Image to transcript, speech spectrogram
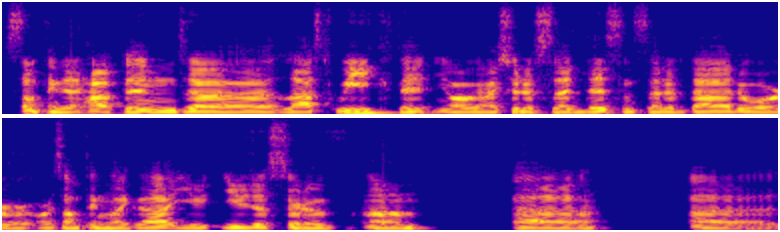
something that happened uh, last week that you know I should have said this instead of that, or or something like that. You you just sort of um, uh, uh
